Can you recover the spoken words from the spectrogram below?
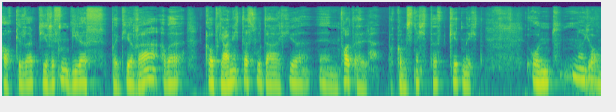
auch gesagt, wir wissen, wie das bei dir war, aber glaub ja nicht, dass du da hier einen Vorteil bekommst, nicht? Das geht nicht. Und naja,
